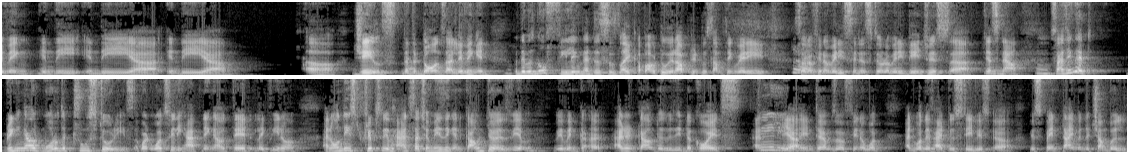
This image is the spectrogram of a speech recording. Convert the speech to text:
living in the in the uh, in the um, uh, jails that the dons are living in. But there was no feeling that this is like about to erupt into something very sort of you know very sinister or very dangerous uh, just now. So I think that bringing out more of the true stories about what's really happening out there, like you know. And on these trips, we've had such amazing encounters. We have we have enc- uh, had encounters with the dacoits, and Really? yeah, in terms of you know what and what they've had to stay. We've uh, we've spent time in the Chambal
